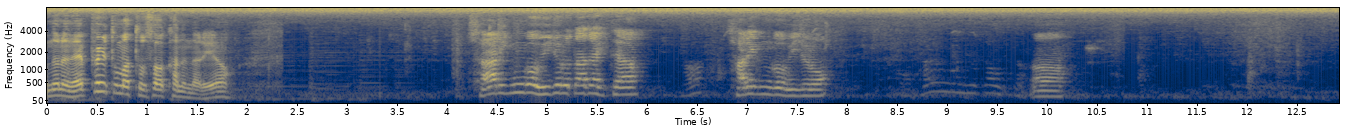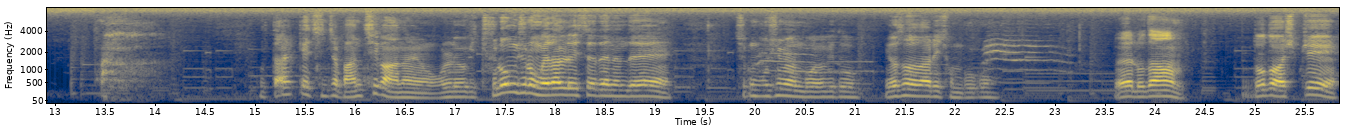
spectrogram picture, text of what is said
오늘은 애플 토마토 수확하는 날이에요 잘 익은 거 위주로 따자 기태야 잘 익은 거 위주로. 어. 딸 게 진짜 많지가 않아요. 원래 여기 주렁주렁 매달려 있어야 되는데 지금 보시면 뭐 여기도 여섯 알이 전부고. 왜 로담? 너도 아쉽지?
